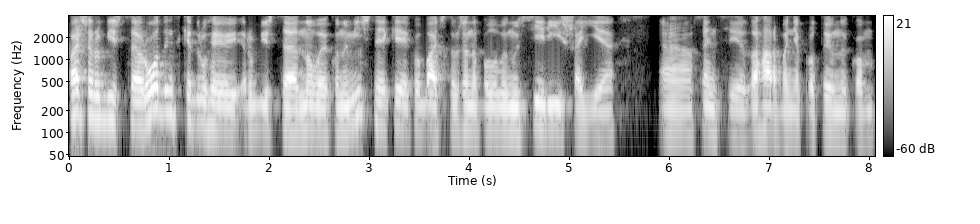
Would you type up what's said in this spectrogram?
Перший рубіж це Родинське, другий рубіж це новоекономічне, яке, як ви бачите, вже наполовину сірішає. е, В сенсі загарбання противником,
